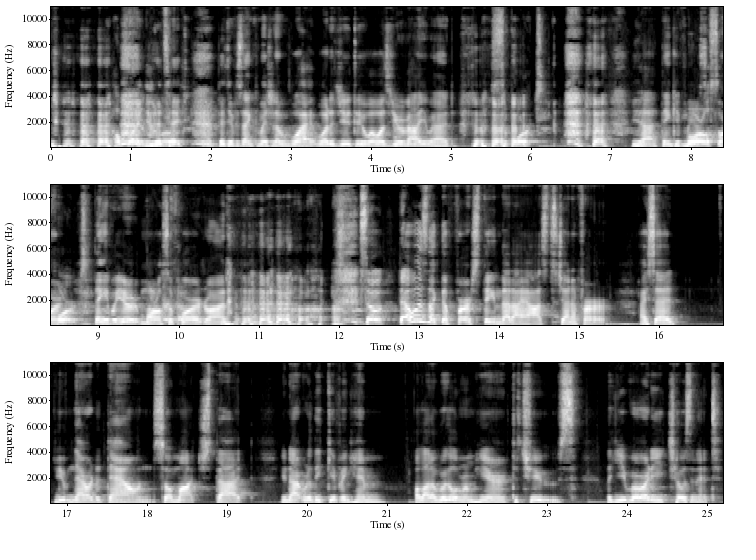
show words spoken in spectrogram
Help your take 50% commission of what? What did you do? What was your value add? support. yeah, thank you for moral your support. support. Thank you for your moral support, Ron. so that was like the first thing that I asked Jennifer. I said, You've narrowed it down so much that you're not really giving him a lot of wiggle room here to choose. Like you've already chosen it.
